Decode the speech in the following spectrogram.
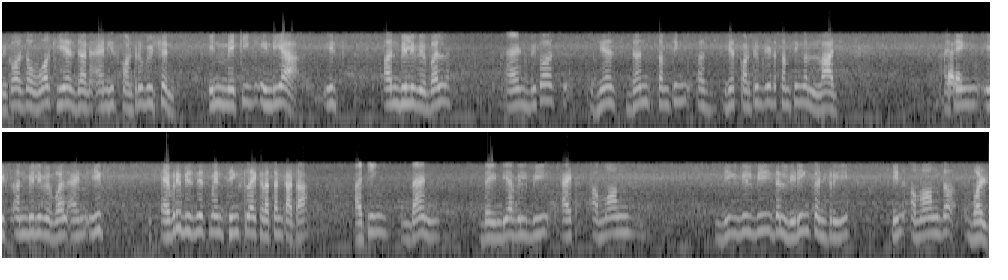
because the work he has done and his contribution in making India it's unbelievable and because he has done something uh, he has contributed something a large I Correct. think it's unbelievable and if every businessman thinks like Ratan Tata I think then the India will be at among we will be the leading country in among the world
